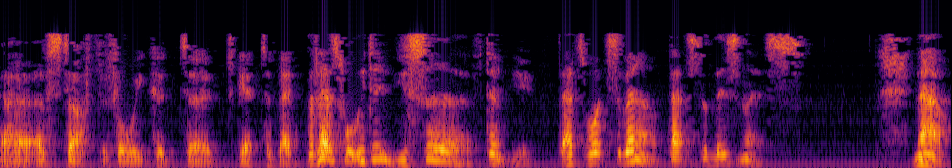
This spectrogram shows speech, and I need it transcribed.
uh, of stuff before we could uh, get to bed. But that's what we do. You serve, don't you? That's what it's about. That's the business. Now,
